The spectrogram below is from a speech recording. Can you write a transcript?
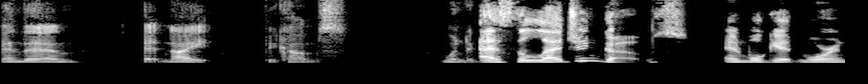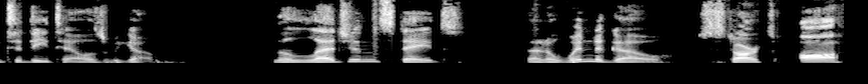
and then at night becomes Wendigo. As the legend goes, and we'll get more into detail as we go, the legend states that a Wendigo starts off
